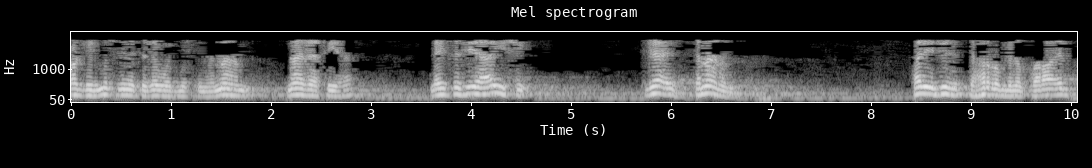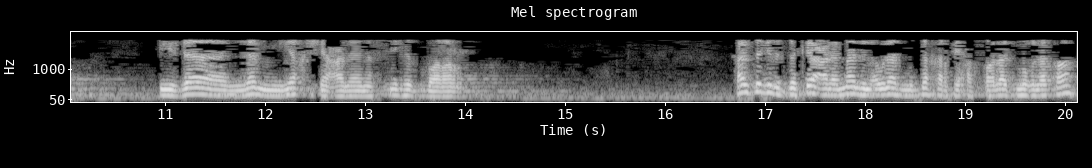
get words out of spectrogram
رجل مسلم يتزوج مسلمة. ما ماذا فيها؟ ليس فيها أي شيء. جائز تماما. هل يجوز التهرب من الضرائب؟ إذا لم يخش على نفسه الضرر. هل تجد الزكاة على مال الأولاد مدخر في حصالات مغلقة؟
